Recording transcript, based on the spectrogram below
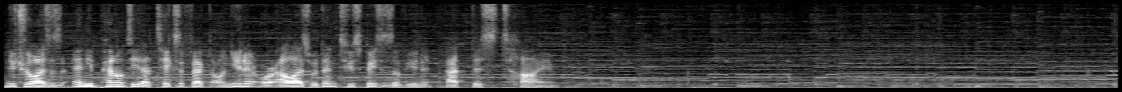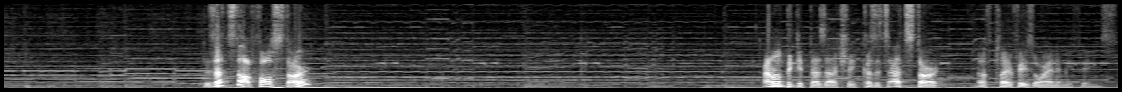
neutralizes any penalty that takes effect on unit or allies within two spaces of unit at this time. Does that stop false start? I don't think it does actually, because it's at start of player phase or enemy phase.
